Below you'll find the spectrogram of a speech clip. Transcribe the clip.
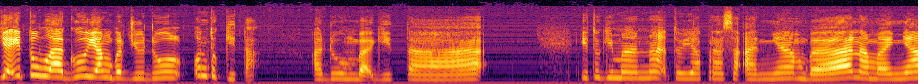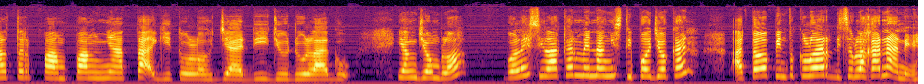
Yaitu lagu yang berjudul Untuk Kita. Aduh Mbak Gita, itu gimana tuh ya perasaannya Mbak namanya terpampang nyata gitu loh jadi judul lagu. Yang jomblo boleh silakan menangis di pojokan atau pintu keluar di sebelah kanan nih.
